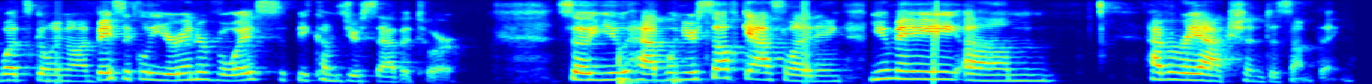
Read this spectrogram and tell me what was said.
what's going on. Basically, your inner voice becomes your saboteur. So you have, when you're self gaslighting, you may um, have a reaction to something.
